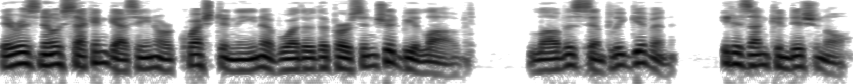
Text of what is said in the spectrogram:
There is no second guessing or questioning of whether the person should be loved. Love is simply given. It is unconditional.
